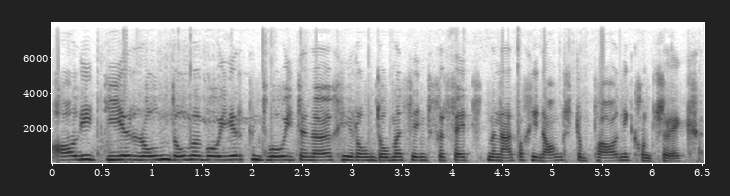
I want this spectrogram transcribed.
alle Tiere rundum, die irgendwo in der Nähe rundum sind, versetzt man einfach in Angst und Panik und Schrecken.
